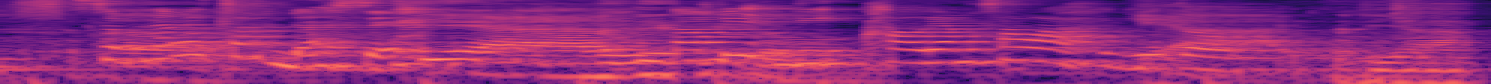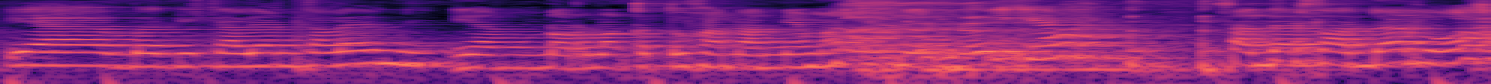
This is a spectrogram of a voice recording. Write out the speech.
Sebenarnya cerdas ya. Iya, lebih Tapi gitu. di hal yang salah gitu. Iya, itu dia. Ya bagi kalian-kalian yang norma ketuhanannya masih tinggi ya sadar-sadar lah.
